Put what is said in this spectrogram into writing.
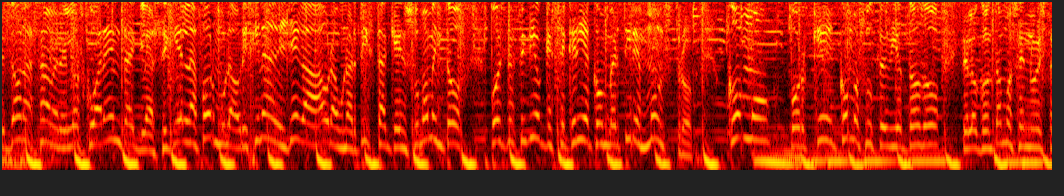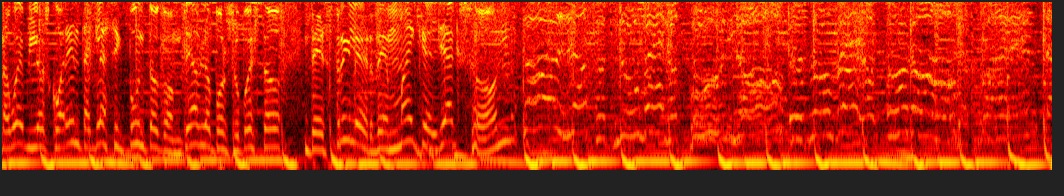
de Donna Summer en los 40 Classic. Y en la fórmula original llega ahora un artista que en su momento pues decidió que se quería convertir en monstruo. ¿Cómo? ¿Por qué? ¿Cómo sucedió todo? Te lo contamos en nuestra web los40classic.com. Te hablo por supuesto de Thriller de Michael Jackson. Solo números uno, números uno, los 40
